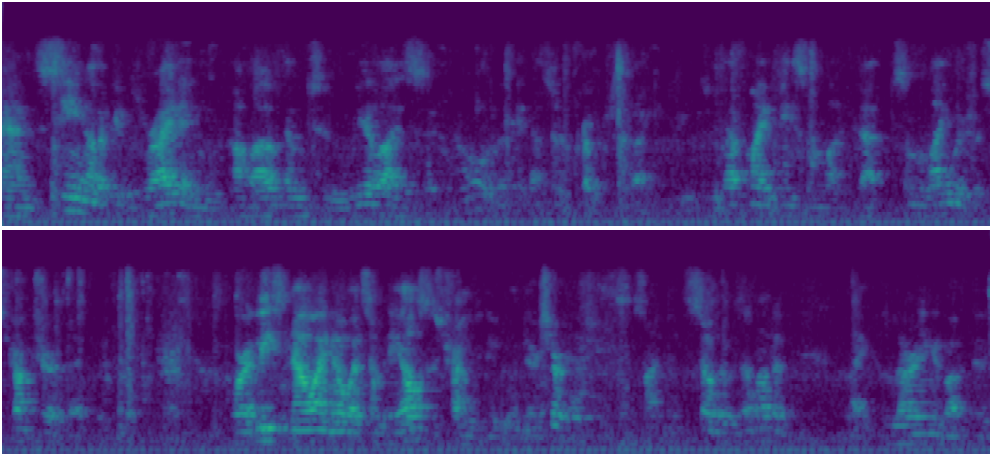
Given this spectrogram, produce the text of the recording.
and seeing other people's writing allowed them to realize that, oh, okay, that's an approach that I can use. Or that might be some like that, some language or structure that would fit here. Or at least now I know what somebody else is trying to do in their Sure. assignment. So there was a lot of like learning about the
